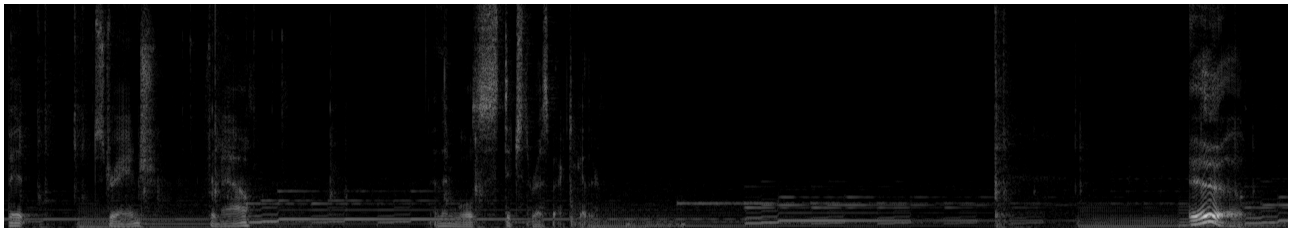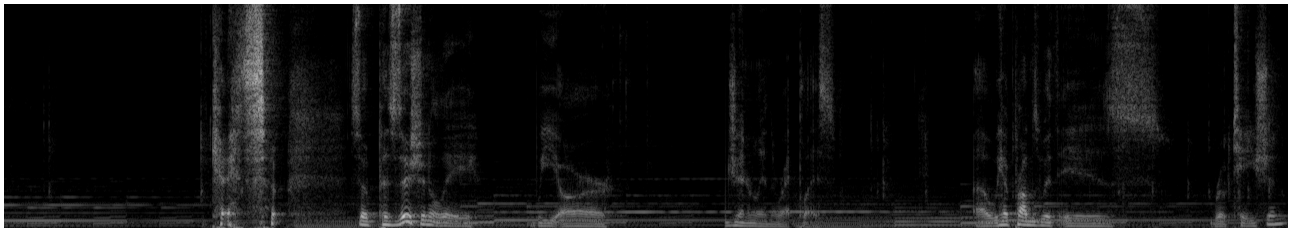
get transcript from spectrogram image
a bit strange for now. And then we'll stitch the rest back together. Ew. Okay, so so positionally, we are generally in the right place. Uh, we have problems with is rotation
